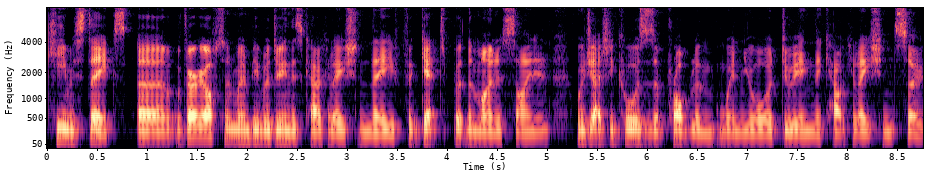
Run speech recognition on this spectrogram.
key mistakes, uh, very often when people are doing this calculation, they forget to put the minus sign in, which actually causes a problem when you're doing the calculation. So,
